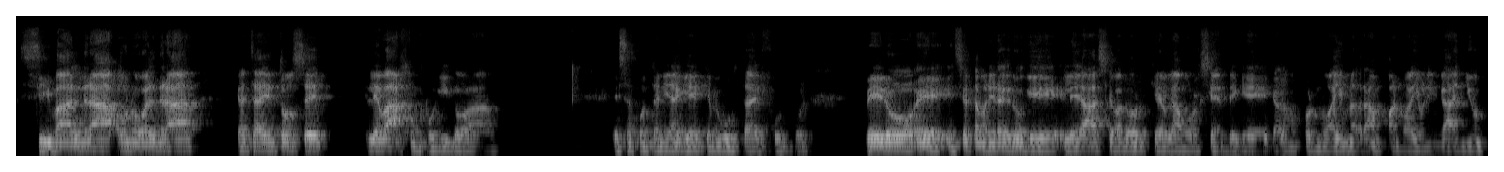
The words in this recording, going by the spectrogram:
si valdrá o no valdrá, ¿cachai? Entonces le baja un poquito a esa espontaneidad que, me gusta del fútbol. Pero eh, en cierta manera creo que le da ese valor que hablábamos recién, que, a lo mejor no hay una trampa, no hay un engaño,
